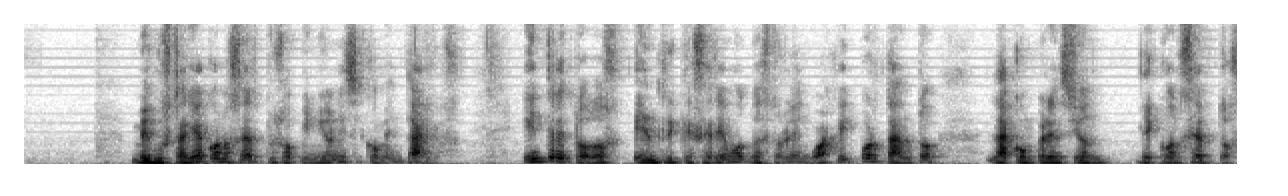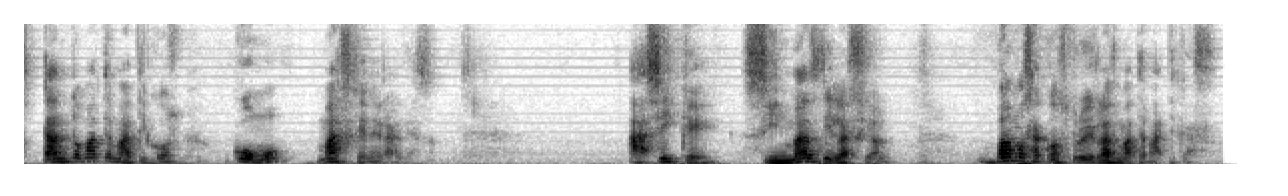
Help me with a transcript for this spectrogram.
Me gustaría conocer tus opiniones y comentarios. Entre todos enriqueceremos nuestro lenguaje y por tanto la comprensión de conceptos tanto matemáticos como más generales. Así que, sin más dilación, vamos a construir las matemáticas.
